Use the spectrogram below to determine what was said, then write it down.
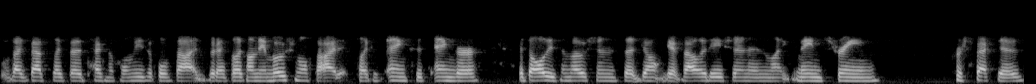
like that's like the technical musical side. But I feel like on the emotional side, it's like it's angst, it's anger, it's all these emotions that don't get validation in like mainstream perspectives.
